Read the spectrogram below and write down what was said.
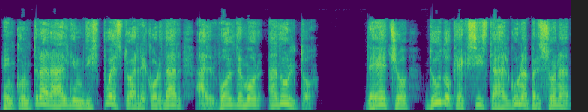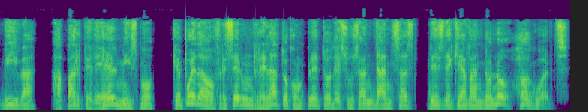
encontrar a alguien dispuesto a recordar al Voldemort adulto. De hecho, dudo que exista alguna persona viva, aparte de él mismo, que pueda ofrecer un relato completo de sus andanzas desde que abandonó Hogwarts.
